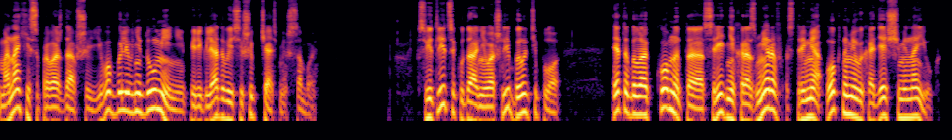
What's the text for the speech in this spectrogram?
Монахи, сопровождавшие его, были в недоумении, переглядываясь и шепчась между собой. В светлице, куда они вошли, было тепло. Это была комната средних размеров с тремя окнами, выходящими на юг.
